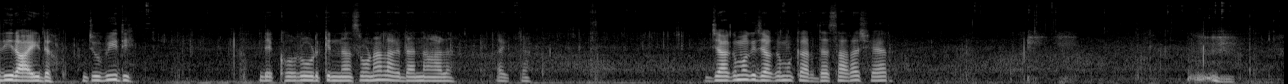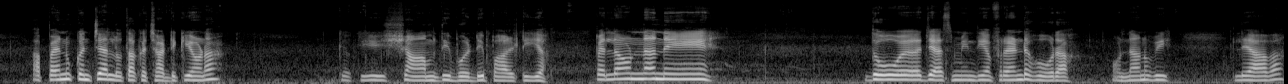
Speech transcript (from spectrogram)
ਦੀ ਰਾਈਡ, ਜੁਬੀ ਦੀ। ਦੇਖੋ, ਰੋਡ ਕਿੰਨਾ ਸੋਹਣਾ ਲੱਗਦਾ ਨਾਲ ਲਾਈਟਾਂ। ਜਗਮਗ ਜਗਮਗ ਕਰਦਾ ਸਾਰਾ ਸ਼ਹਿਰ। ਆਪਾਂ ਇਹਨੂੰ ਕੰਚੈਲੋ ਤੱਕ ਛੱਡ ਕੇ ਆਉਣਾ ਕਿਉਂਕਿ ਸ਼ਾਮ ਦੀ ਬਰਥਡੇ ਪਾਰਟੀ ਆ। ਪਹਿਲਾਂ ਉਹਨਾਂ ਨੇ ਦੋ ਜੈਸਮੀਨ ਦੀਆਂ ਫਰੈਂਡ ਹੋਰ ਆ ਉਹਨਾਂ ਨੂੰ ਵੀ ਲਿਆ ਵਾ।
